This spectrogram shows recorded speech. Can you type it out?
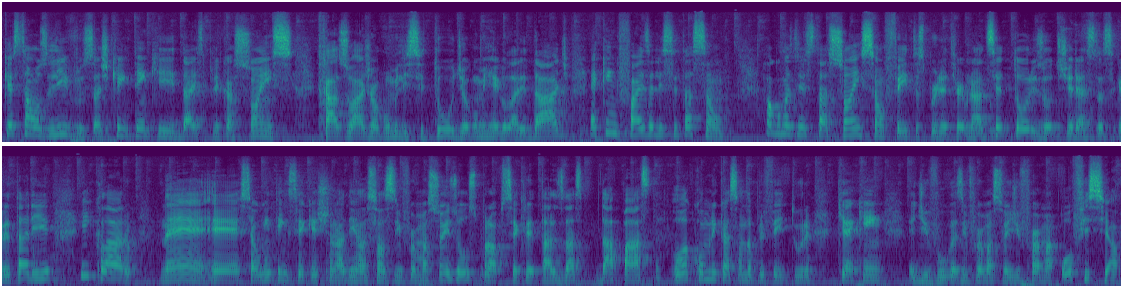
Questão aos livros, acho que quem tem que dar explicações, caso haja alguma ilicitude, alguma irregularidade, é quem faz a licitação. Algumas licitações são feitas por determinados setores, outros diretos da secretaria, e claro, né, é, se alguém tem que ser questionado em relação às informações, ou os próprios secretários da, da pasta, ou a comunicação da prefeitura, que é quem divulga as informações de forma oficial.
